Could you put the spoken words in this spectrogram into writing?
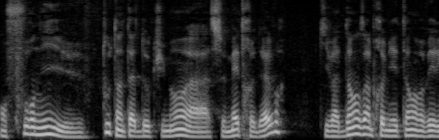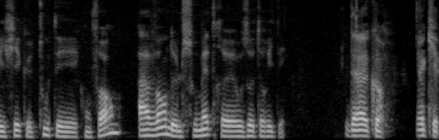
on fournit euh, tout un tas de documents à ce maître d'œuvre qui va dans un premier temps vérifier que tout est conforme avant de le soumettre euh, aux autorités. D'accord. Ok.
